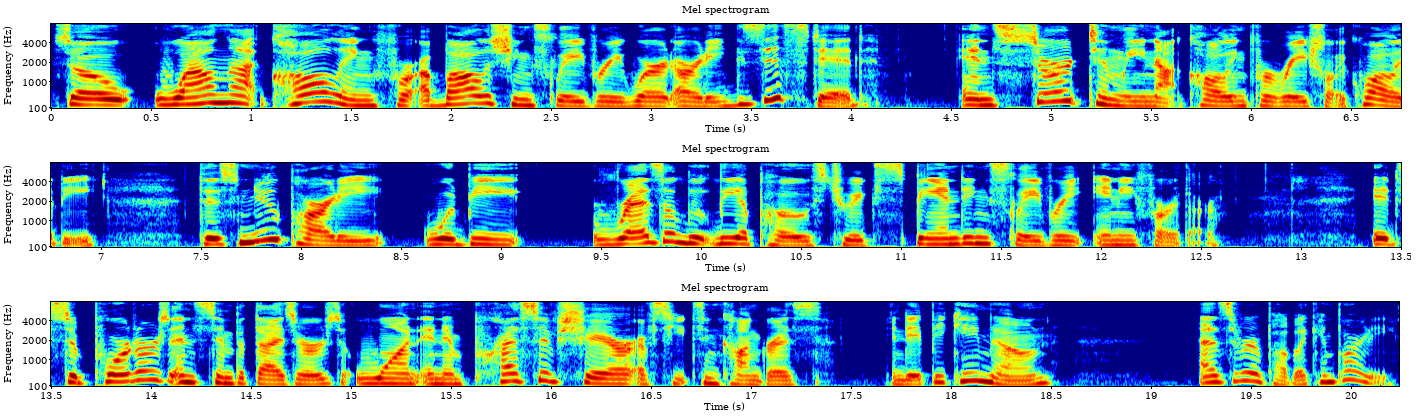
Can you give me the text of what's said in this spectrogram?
So while not calling for abolishing slavery where it already existed, and certainly not calling for racial equality, this new party would be resolutely opposed to expanding slavery any further. Its supporters and sympathizers won an impressive share of seats in Congress, and it became known as the Republican Party.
